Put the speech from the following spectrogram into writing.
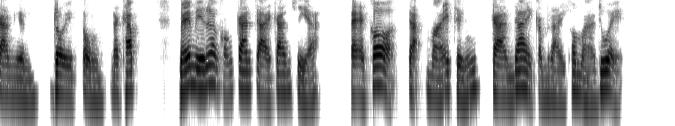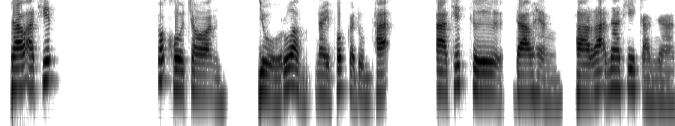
การเงินโดยตรงนะครับ แม้มีเรื่องของการจ่ายการเสีย แต่ก็จะหมายถึงการได้กำไรเข้ามาด้วย ดาวอาทิตย์ ก็โคจรอยู่ร่วมในภพกระดุมพระอาทิตย์คือดาวแห่งภาระหน้าที่การงาน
